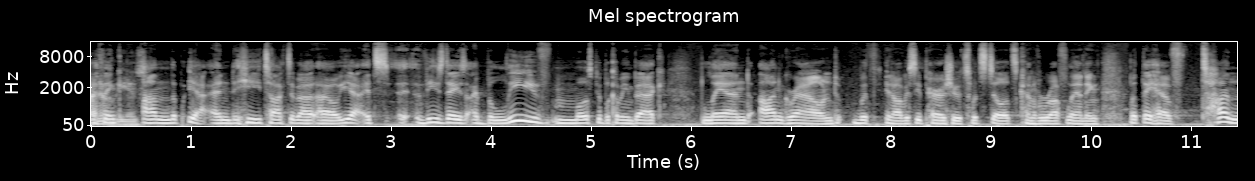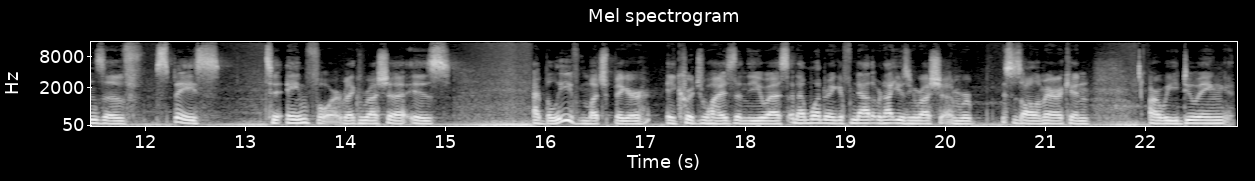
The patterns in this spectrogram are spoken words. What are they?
I, know think he is. on the yeah, and he talked about how yeah, it's these days. I believe most people coming back land on ground with you know obviously parachutes, but still it's kind of a rough landing. But they have tons of space to aim for. Like Russia is. I believe much bigger acreage wise than the U.S. And I'm wondering if now that we're not using Russia and we're this is all American, are we doing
